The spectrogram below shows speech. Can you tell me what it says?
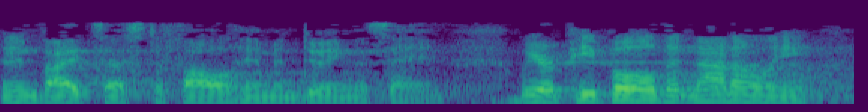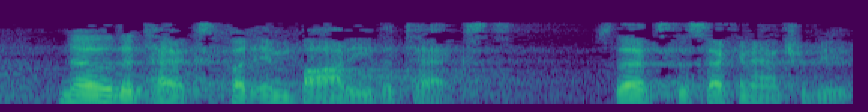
and invites us to follow him in doing the same. We are people that not only know the text, but embody the text. So that's the second attribute.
